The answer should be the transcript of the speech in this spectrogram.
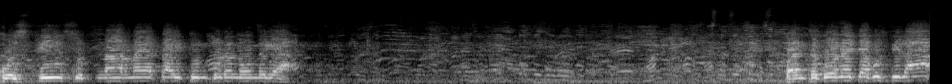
कुस्ती सुटणार नाही आता इथून पुढे नोंद घ्या. पंचकोणाच्या कुस्तीला?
